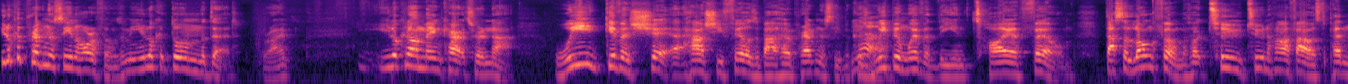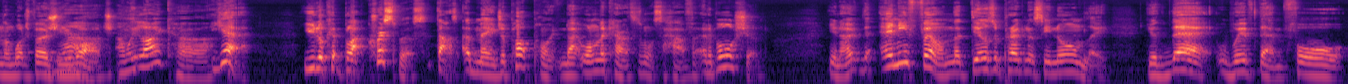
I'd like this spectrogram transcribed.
You look at pregnancy in horror films. I mean, you look at Dawn of the Dead, right? You look at our main character in that. We give a shit at how she feels about her pregnancy because Yeah. we've been with her the entire film. That's a long film. It's like two, two and a half hours, depending on which version you watch. and we like her. Yeah. You look at Black Christmas. That's a major plot point. That one of the characters wants to have an abortion. You know, any film that deals with pregnancy normally, you're there with them for,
